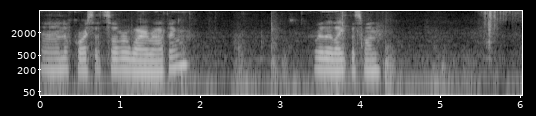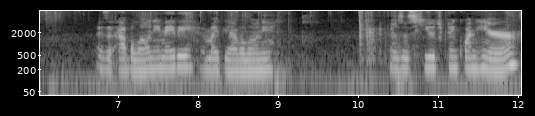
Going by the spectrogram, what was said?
And of course, that silver wire wrapping. I really like this one. Is it abalone maybe? It might be abalone. There's this huge pink one here.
